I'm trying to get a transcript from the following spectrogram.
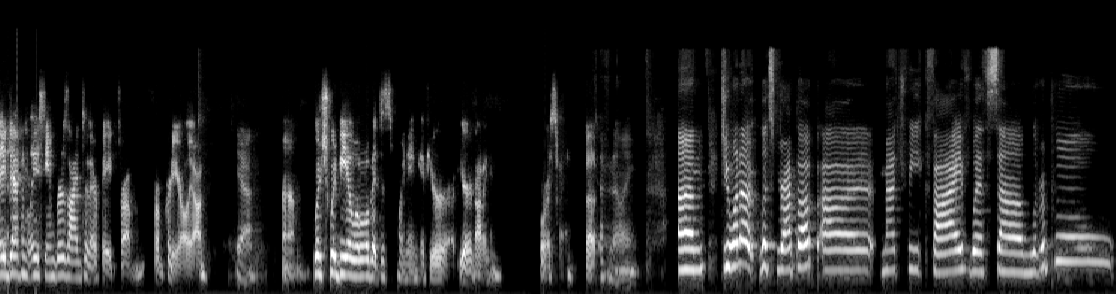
they definitely seemed resigned to their fate from from pretty early on. yeah. um, which would be a little bit disappointing if you're you're a Nottingham Forest fan. But definitely. Um, do you want to let's wrap up uh match week five with some Liverpool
